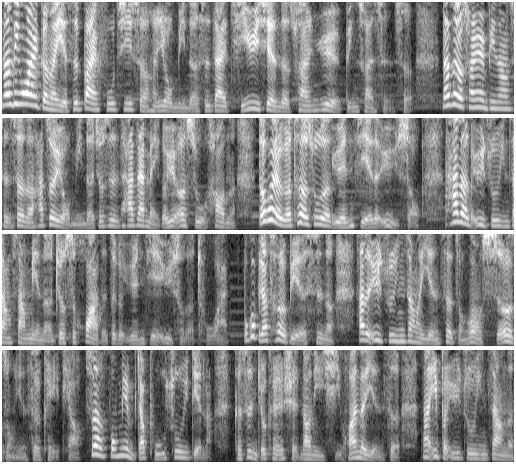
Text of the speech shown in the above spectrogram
那另外一个呢，也是拜夫妻神很有名的，是在埼玉县的穿越冰川神社。那这个穿越冰川神社呢，它最有名的就是它在每个月二十五号呢，都会有个特殊的缘结的御守。它的玉珠印章上面呢，就是画着这个缘结御守的图案。不过比较特别的是呢，它的玉珠印章的颜色总共有十二种颜色可以挑。虽然封面比较朴素一点啦，可是你就可以选到你喜欢的颜色。那一本玉珠印章呢，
